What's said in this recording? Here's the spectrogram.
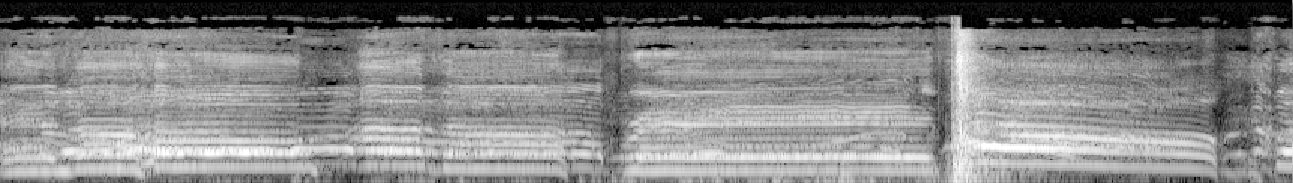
And the home of the brave. Oh! Boo!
